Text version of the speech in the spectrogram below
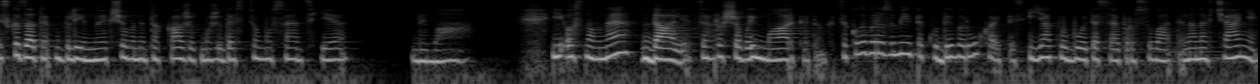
і сказати: блін, ну якщо вони так кажуть, може десь в цьому сенс є? Нема. І основне далі це грошовий маркетинг. Це коли ви розумієте, куди ви рухаєтесь і як ви будете себе просувати. На навчанні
